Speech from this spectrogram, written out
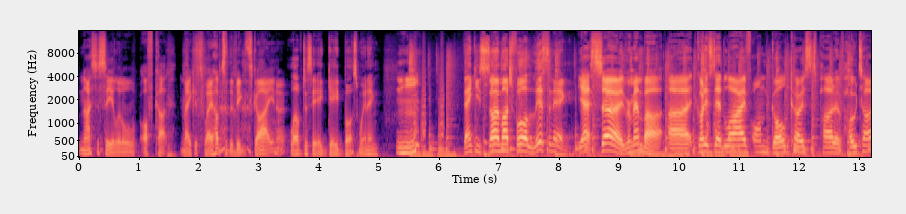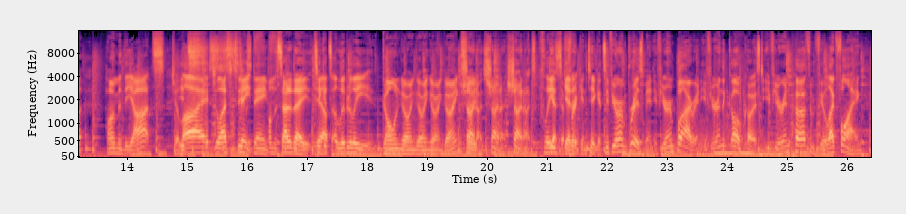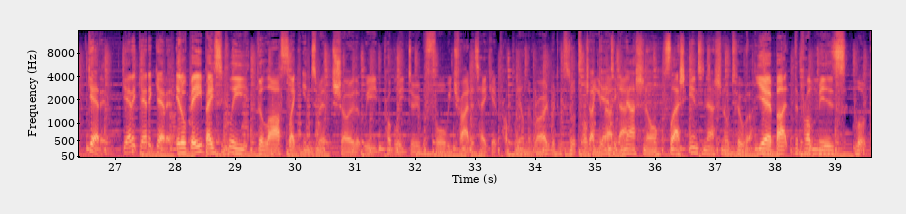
nice to see a little offcut make its way up to the big sky, you know? Love to see a Gade boss winning. Mm-hmm. Thank you so much for listening. Yes, so remember, uh, God is Dead live on the Gold Coast as part of HOTA, Home of the Arts. July It's July 16th, 16th. on the Saturday. Tickets are literally going, going, going, going, going. Show So notes, show notes, show notes. Please get get freaking tickets. If you're in Brisbane, if you're in Byron, if you're in the Gold Coast, if you're in Perth and feel like flying, get it. Get it, get it, get it. It'll be basically the last like intimate show that we probably do before we try to take it properly on the road. We're still talking Gigantic about that. national slash international tour. Yeah, but the problem is, look,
